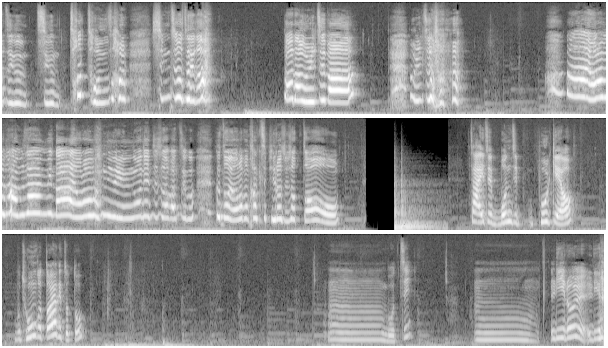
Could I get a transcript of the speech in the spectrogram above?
제가 지금 지금 첫 전설 심지어 제가 아, 나 울지 마. 울지 마. 아, 여러분 감사합니다. 여러분이 응원해 주셔가지고 그저 여러분 같이 빌어 주셨죠. 자 이제 뭔지 볼게요. 뭐 좋은 거 떠야겠죠 또. 음 뭐지? 음 리롤 리롤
